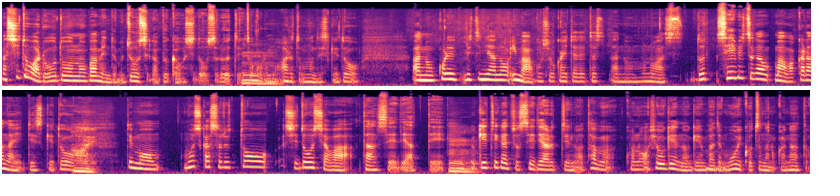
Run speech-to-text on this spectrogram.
指導は労働の場面でも上司が部下を指導するというところもあると思うんですけど、あのこれ別にあの今ご紹介いただいたあのものはど性別がまあわからないですけど、はい、でももしかすると指導者は男性であって、うん受け手が女性であるっていうのは多分この表現の現場でも多いことなのかなと。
